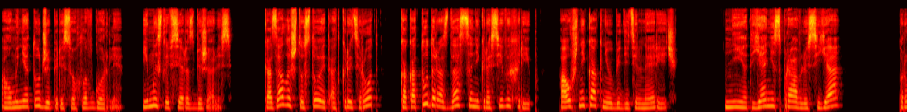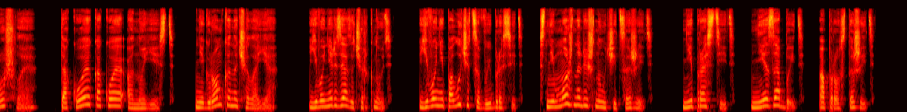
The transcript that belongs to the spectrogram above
А у меня тут же пересохло в горле, и мысли все разбежались. Казалось, что стоит открыть рот, как оттуда раздастся некрасивый хрип, а уж никак не убедительная речь. Нет, я не справлюсь, я... Прошлое. Такое, какое оно есть. Негромко начала я. Его нельзя зачеркнуть. Его не получится выбросить. С ним можно лишь научиться жить. Не простить, не забыть, а просто жить.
